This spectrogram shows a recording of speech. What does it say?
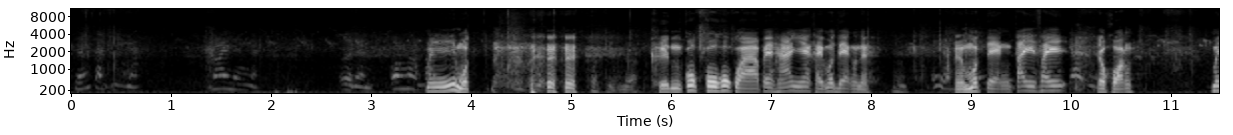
เชิงกันอีกน่ะน้อยหนึงน่ะเออนั่นกล้องนั่นไม่หมด ก็ถึงเนาะขึ้นโกโก้โกกว่าไปหาแง่ไข่มดแดงกันเนี่ยเออมดแดงไตใส่เจ้าของไม่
